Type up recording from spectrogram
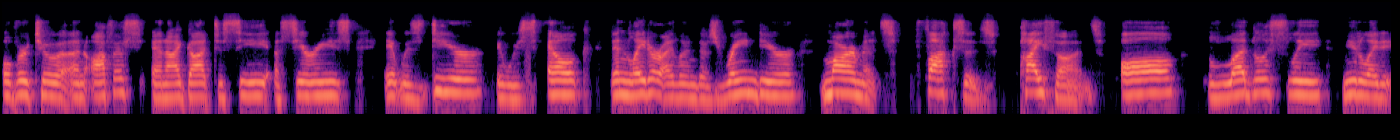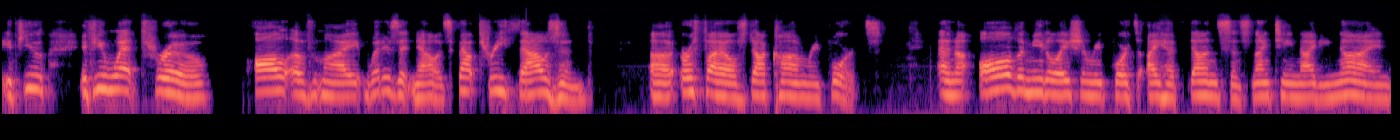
over to an office and I got to see a series. It was deer, it was elk. Then later I learned there's reindeer, marmots, foxes, pythons, all bloodlessly mutilated. If you if you went through all of my what is it now? It's about 3,000 uh, earthfiles.com reports and all the mutilation reports I have done since 1999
